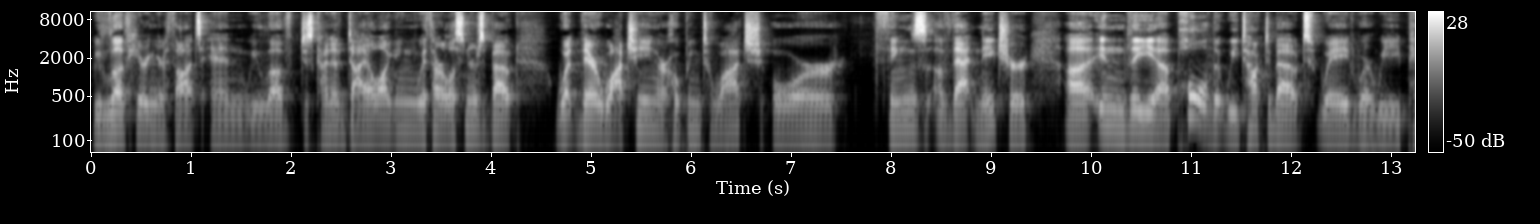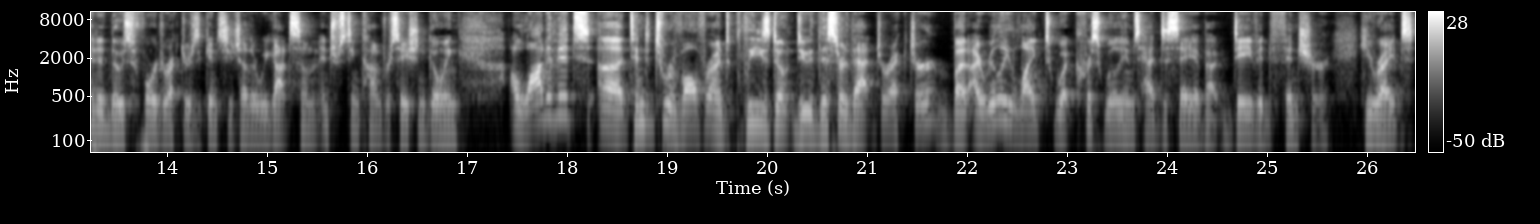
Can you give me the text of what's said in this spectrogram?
we love hearing your thoughts and we love just kind of dialoguing with our listeners about what they're watching or hoping to watch or things of that nature. Uh, in the uh, poll that we talked about, Wade, where we pitted those four directors against each other, we got some interesting conversation going. A lot of it uh, tended to revolve around please don't do this or that director, but I really liked what Chris Williams had to say about David Fincher. He writes,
